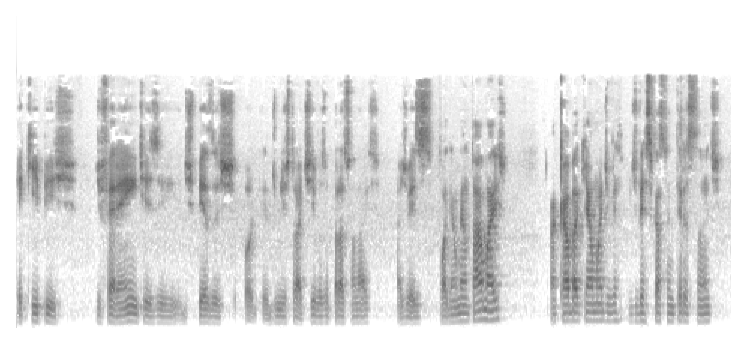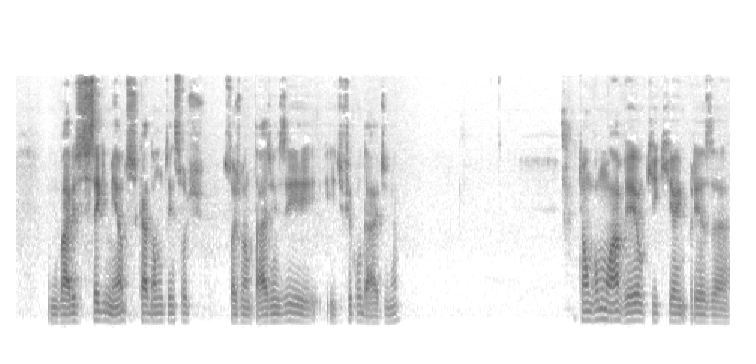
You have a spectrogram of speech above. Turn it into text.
equipes diferentes e despesas administrativas, operacionais, às vezes podem aumentar, mas acaba que é uma diversificação interessante em vários segmentos, cada um tem seus, suas vantagens e, e dificuldades, né? Então vamos lá ver o que, que a empresa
